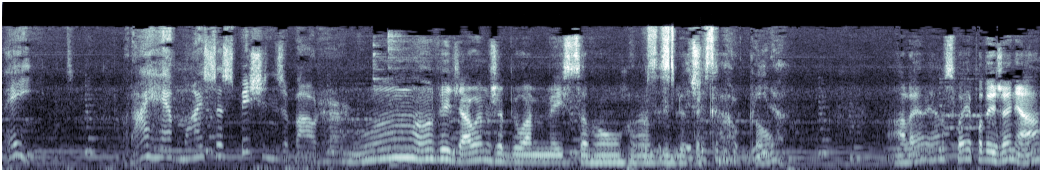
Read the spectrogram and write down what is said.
claimed. But I have my suspicions about her. No, wiedziałem, że była miejscową bibliotekarką, Ale miałem swoje podejrzenia.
